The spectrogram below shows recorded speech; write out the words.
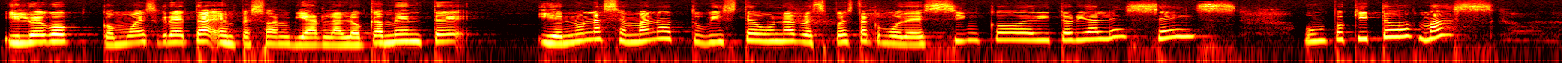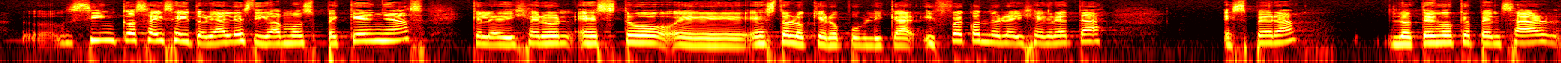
y luego, como es Greta, empezó a enviarla locamente y en una semana tuviste una respuesta como de cinco editoriales, seis, un poquito más, cinco o seis editoriales, digamos, pequeñas, que le dijeron, esto, eh, esto lo quiero publicar. Y fue cuando le dije, Greta, espera, lo tengo que pensar,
